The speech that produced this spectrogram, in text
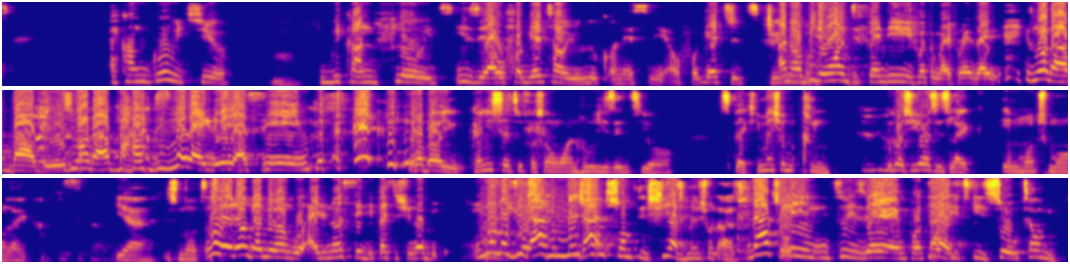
I can go with you. Mm. We can flow. It's easy. I will forget how you look. Honestly, I'll forget it, and I'll be the one defending you in front of my friends. Like it's not that bad. Though. It's not that bad. It's not like the way you're seeing. What about you? Can you settle for someone who isn't your spec? You mentioned clean mm-hmm. because yours is like a much more like Physical. yeah, it's not. No, wait, don't get me wrong. I did not say the person should not be. No, no, you, that, you mentioned that, something. She has mentioned us. that clean too is very important. Yeah, it is. So tell me.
